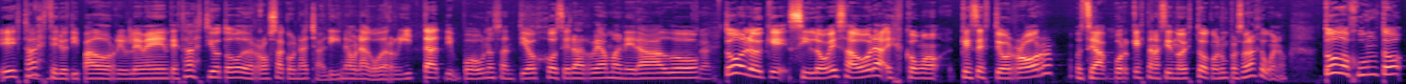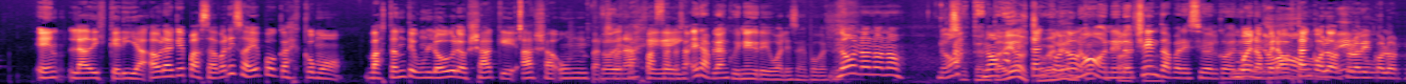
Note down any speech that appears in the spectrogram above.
Eh, Estaba estereotipado horriblemente, estaba vestido todo de rosa con una chalina, una gorrita, tipo unos anteojos, era reamanerado. Claro. Todo lo que si lo ves ahora es como, ¿qué es este horror? O sea, ¿por qué están haciendo esto con un personaje? Bueno, todo junto en la disquería. Ahora, ¿qué pasa? Para esa época es como bastante un logro ya que haya un personaje pasar. gay. O sea, era blanco y negro igual esa época. No, no, no, no. ¿No? 78, está en Belén, color. ¿qué No, en el pasa? 80 apareció el color. Bueno, pero No, está en color, yo lo vi en color.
